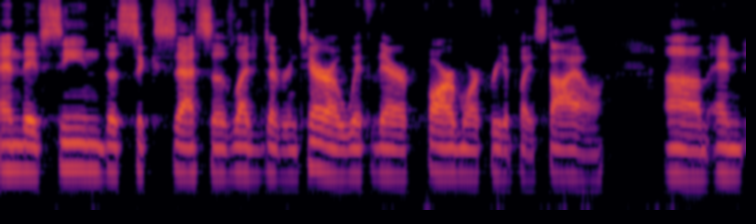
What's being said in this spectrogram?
And they've seen the success of Legends of Runeterra with their far more free to play style, um, and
